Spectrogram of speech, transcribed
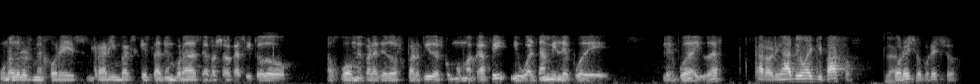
uno de los mejores running backs que esta temporada se ha pasado casi todo al juego, me parece dos partidos como McAfee, igual también le puede le puede ayudar. Carolina tiene un equipazo. Por eso, por eso.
